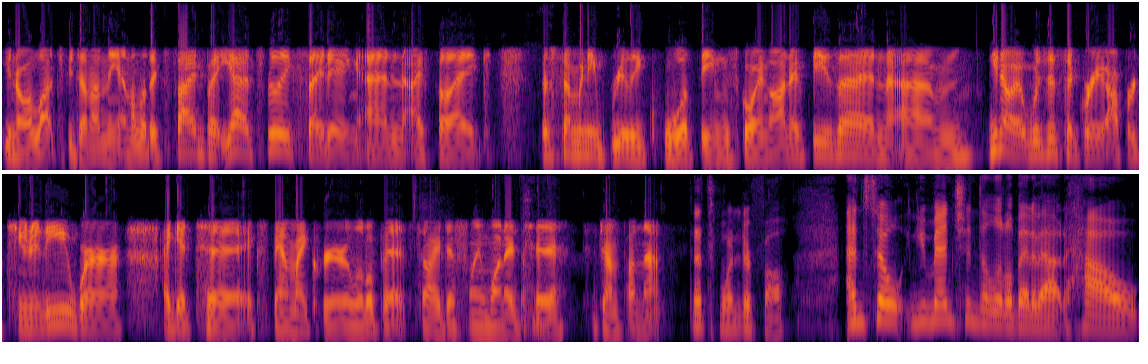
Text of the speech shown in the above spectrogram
you know a lot to be done on the analytics side. But yeah, it's really exciting, and I feel like there's so many really cool things going on at Visa, and um, you know it was just a great opportunity where I get to expand my career a little bit. So I definitely wanted to, to jump on that. That's wonderful. And so you mentioned a little bit about how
